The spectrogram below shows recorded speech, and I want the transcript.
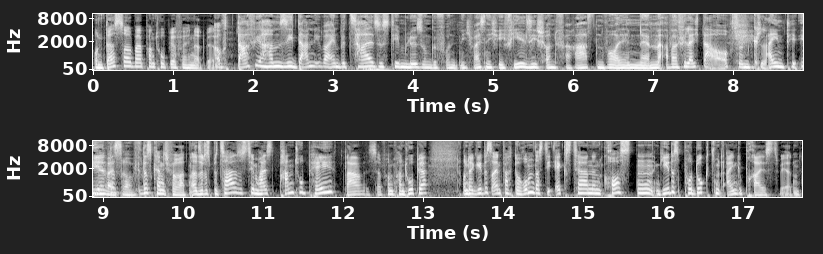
Und das soll bei Pantopia verhindert werden. Auch dafür haben Sie dann über ein Bezahlsystem Lösung gefunden. Ich weiß nicht, wie viel Sie schon verraten wollen, ähm, aber vielleicht da auch so einen kleinen Hinweis ja, das, drauf. Das kann ich verraten. Also das Bezahlsystem heißt Pantopay, da ist ja von Pantopia. Und da geht es einfach darum, dass dass die externen Kosten jedes Produkts mit eingepreist werden.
